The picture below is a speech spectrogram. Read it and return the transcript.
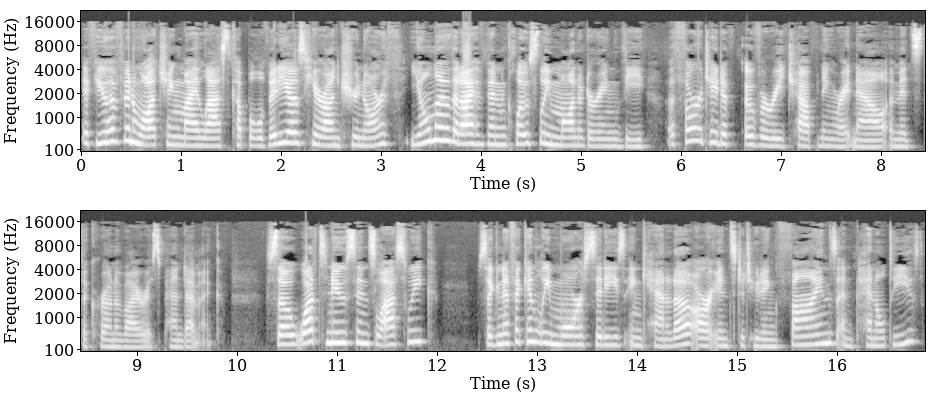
If you have been watching my last couple of videos here on True North, you'll know that I have been closely monitoring the authoritative overreach happening right now amidst the coronavirus pandemic. So, what's new since last week? Significantly more cities in Canada are instituting fines and penalties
